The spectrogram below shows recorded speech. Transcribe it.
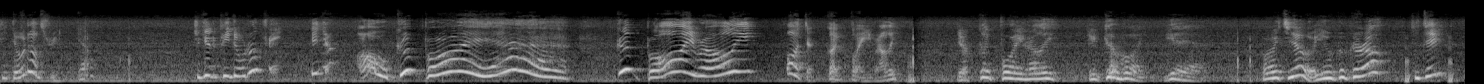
Pee Doodle treat, yeah. Did you get a Pee Doodle treat? Did you? Oh, good boy, yeah. Good boy, Rollie. Oh, it's a good boy, Rollie. You're a good boy, Rollie. You're a good boy, yeah. What about you? Are you a good girl? Do you think?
